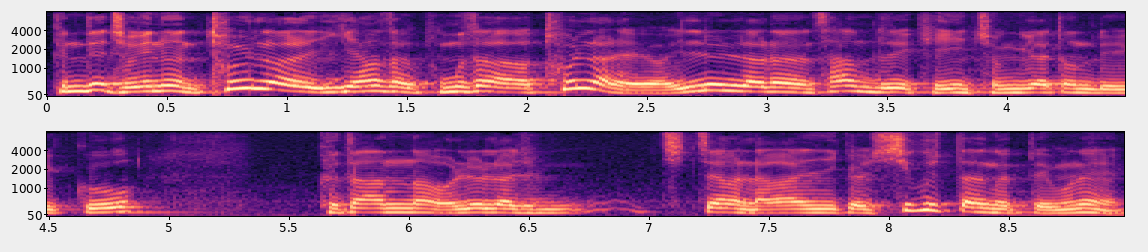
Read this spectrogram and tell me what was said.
근데 저희는 토요일 날 이게 항상 봉사 토요일 날 해요. 일요일 날은 사람들이 개인 정기 활동도 있고 그 다음 날 월요일 날 좀 직장을 나가니까 쉬고 싶다는 것 때문에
